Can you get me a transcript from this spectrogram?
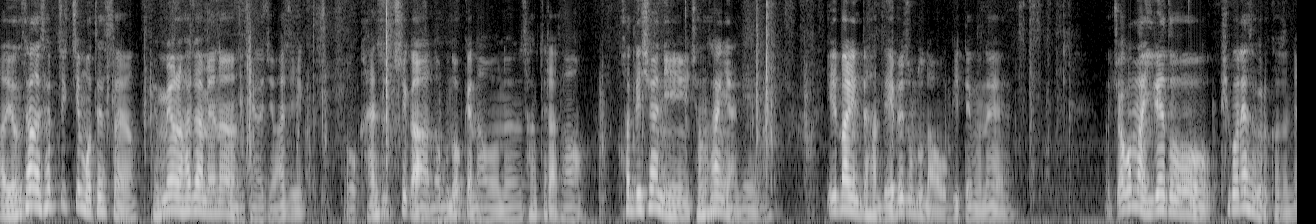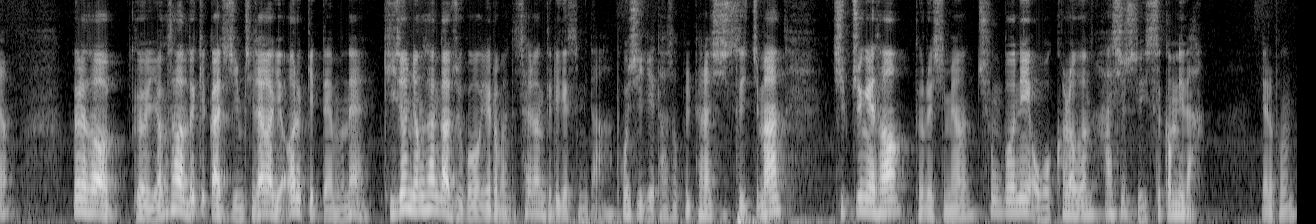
어, 영상을 삽 찍지 못했어요. 변명을 하자면은 제가 지금 아직 어, 간 수치가 너무 높게 나오는 상태라서 컨디션이 정상이 아니에요. 일반인들 한 4배 정도 나오기 때문에 조금만 일해도 피곤해서 그렇거든요 그래서 그 영상을 늦게까지 지금 제작하기 어렵기 때문에 기존 영상 가지고 여러분한테 설명드리겠습니다. 보시기에 다소 불편하실 수 있지만 집중해서 들으시면 충분히 오버클럭은 하실 수 있을 겁니다. 여러분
